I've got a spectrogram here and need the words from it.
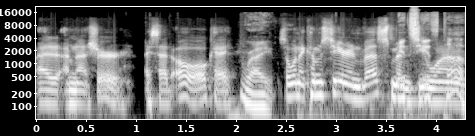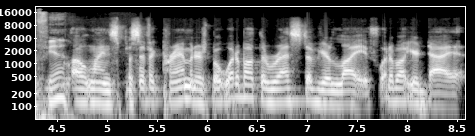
I, am not sure. I said, "Oh, okay." Right. So when it comes to your investments, it's, you want to yeah. outline specific parameters. But what about the rest of your life? What about your diet?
